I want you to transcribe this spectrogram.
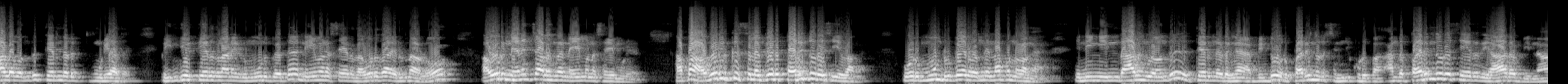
ஆளை வந்து தேர்ந்தெடுக்க முடியாது. இப்ப இந்திய தேர்தல் ஆணையர் மூணு பேர்த்த நியமனம் செய்யறது அவரு தான் இருந்தாலும் அவர் நினைச்சாலுங்க நியமனம் செய்ய முடியாது. அப்ப அவருக்கு சில பேர் பரிந்துரை செய்வாங்க. ஒரு மூன்று பேர் வந்து என்ன பண்ணுவாங்க? நீங்க இந்த ஆளுங்களை வந்து தேர்ந்தெடுங்க அப்படின்ட்டு ஒரு பரிந்துரை செஞ்சு கொடுப்பாங்க. அந்த பரிந்துரை செய்யறது யார் அப்படின்னா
